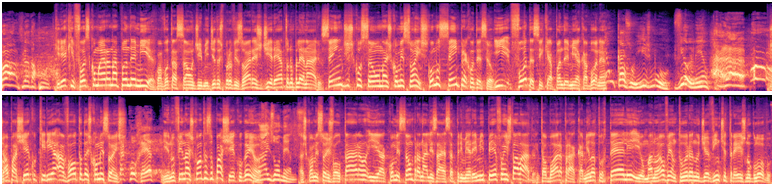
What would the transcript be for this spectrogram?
Ah, filha da puta. queria que fosse como era na pandemia, com a votação de medidas provisórias direto no plenário, sem discussão nas comissões, como sempre aconteceu. E foda-se que a pandemia acabou, né? um casuísmo violento. Já o Pacheco queria a volta das comissões. Tá correto. E no fim das contas o Pacheco ganhou. Mais ou menos. As comissões voltaram e a comissão para analisar essa primeira MP foi instalada. Então bora para Camila Turtelli e o Manuel Ventura no dia 23 no Globo.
